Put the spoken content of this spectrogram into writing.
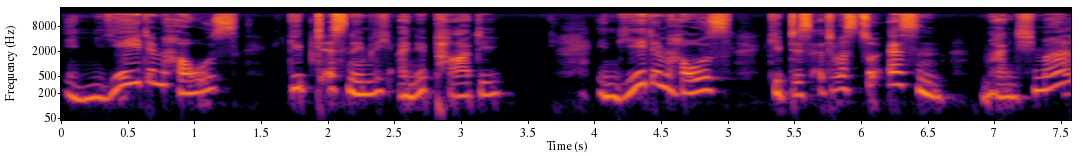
In jedem Haus gibt es nämlich eine Party. In jedem Haus gibt es etwas zu essen, manchmal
